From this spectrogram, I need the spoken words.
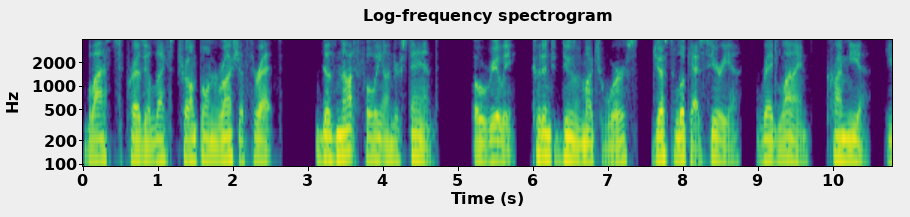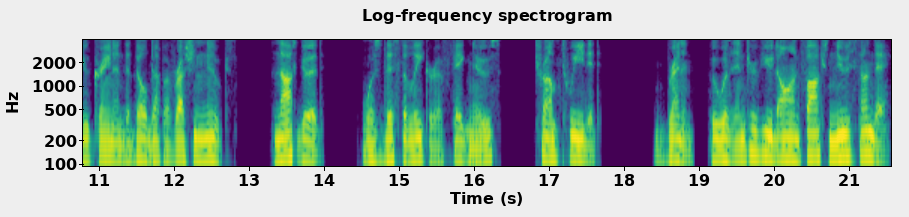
blasts Pres-elect Trump on Russia threat does not fully understand. Oh really, couldn't do much worse, just look at Syria, Red Line, Crimea, Ukraine and the buildup of Russian nukes. Not good. Was this the leaker of fake news? Trump tweeted. Brennan, who was interviewed on Fox News Sunday,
